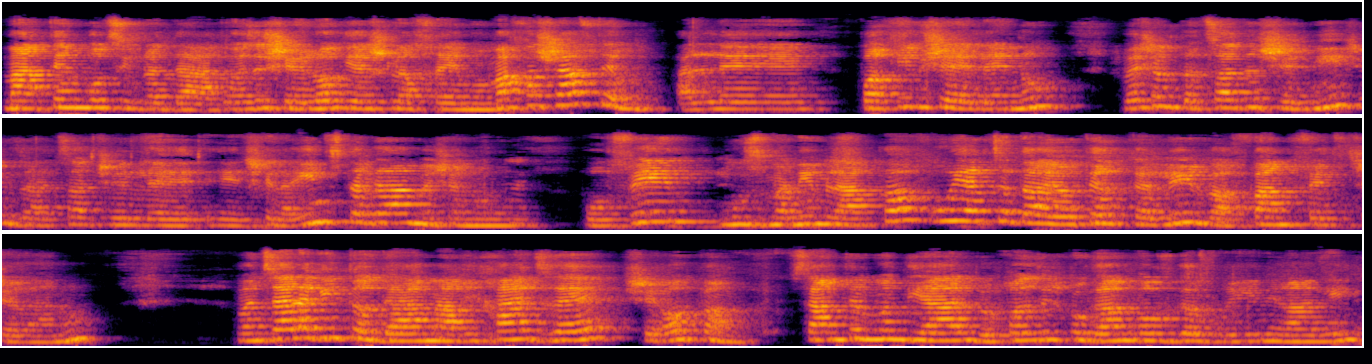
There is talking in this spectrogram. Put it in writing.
מה אתם רוצים לדעת, או איזה שאלות יש לכם, או מה חשבתם על uh, פרקים שהעלינו, ויש לנו את הצד השני, שזה הצד של, uh, של האינסטגרם, יש לנו פרופיל, מוזמנים לעקוב, הוא יהיה קצת היותר קליל והפאנפקט שלנו. ואני רוצה להגיד תודה, מעריכה את זה, שעוד פעם, שמתם מונדיאל, בכל זאת יש פה גם רוב גברי נראה לי,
